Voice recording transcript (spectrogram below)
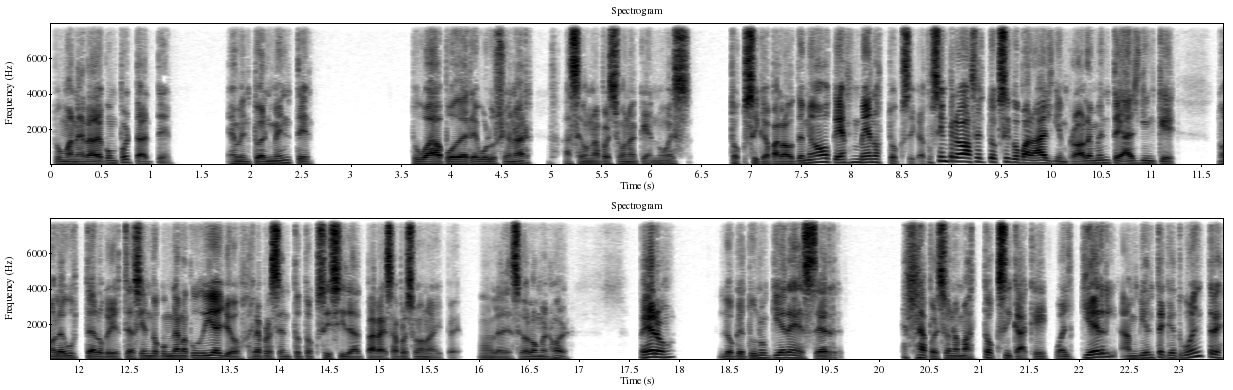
tu manera de comportarte, eventualmente tú vas a poder evolucionar hacia una persona que no es tóxica para los demás o que es menos tóxica. Tú siempre vas a ser tóxico para alguien, probablemente alguien que no le guste lo que yo esté haciendo con Gana tu Día, yo represento toxicidad para esa persona y pues, le deseo lo mejor. Pero lo que tú no quieres es ser la persona más tóxica, que cualquier ambiente que tú entres,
